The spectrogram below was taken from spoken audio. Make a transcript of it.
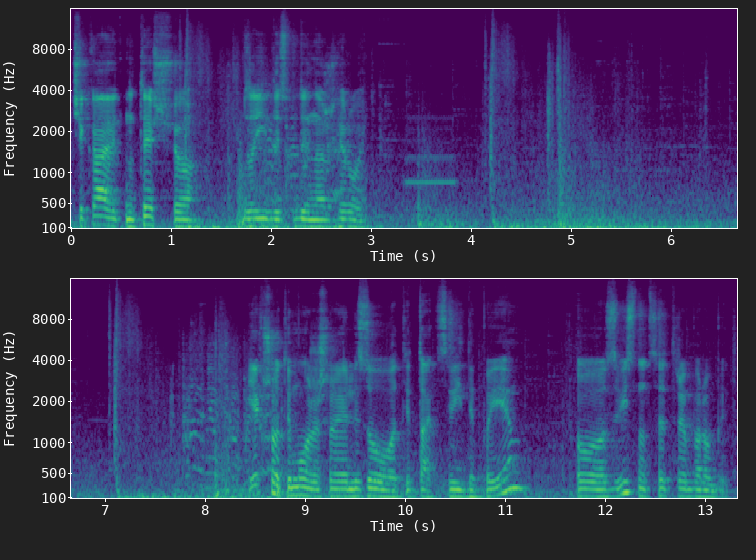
чекають на те, що заїде сюди наш герой. Якщо ти можеш реалізовувати так свій ДПМ, то звісно це треба робити.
